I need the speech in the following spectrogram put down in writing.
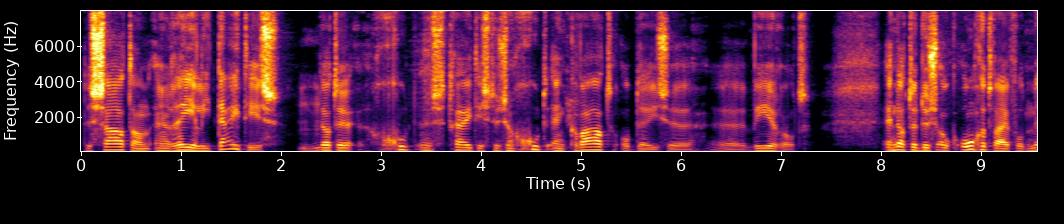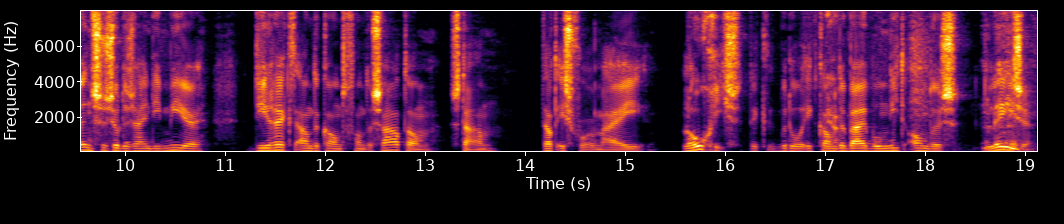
de Satan, een realiteit is. Mhm. Dat er goed, een strijd is tussen goed en kwaad op deze eh, wereld. En dat er dus ook ongetwijfeld mensen zullen zijn die meer direct aan de kant van de Satan staan. Dat is voor mij logisch. Ik, ik bedoel, ik kan Ja. de Bijbel niet anders lezen.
